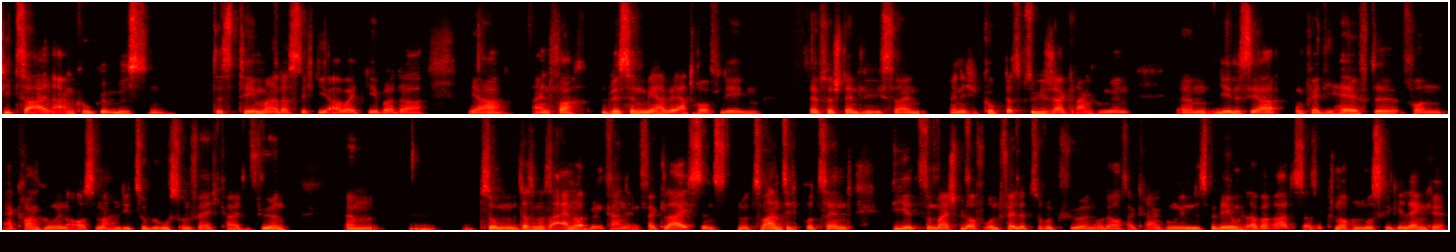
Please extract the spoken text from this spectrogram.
die Zahlen angucke, müssten das Thema, dass sich die Arbeitgeber da ja einfach ein bisschen mehr Wert drauf legen, selbstverständlich sein. Wenn ich gucke, dass psychische Erkrankungen ähm, jedes Jahr ungefähr die Hälfte von Erkrankungen ausmachen, die zu Berufsunfähigkeiten führen, ähm, zum, dass man es einordnen kann. Im Vergleich sind es nur 20 Prozent, die jetzt zum Beispiel auf Unfälle zurückführen oder auf Erkrankungen des Bewegungsapparates, also Knochen, Muskel, Gelenke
